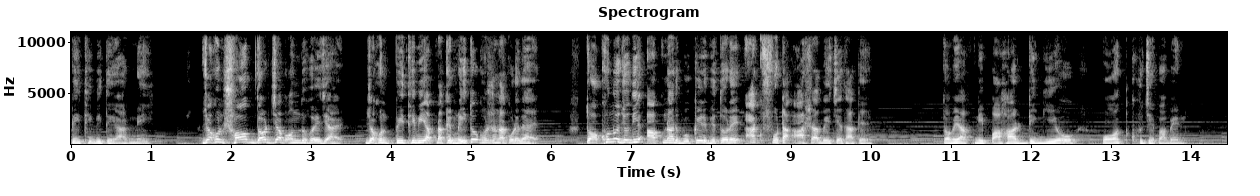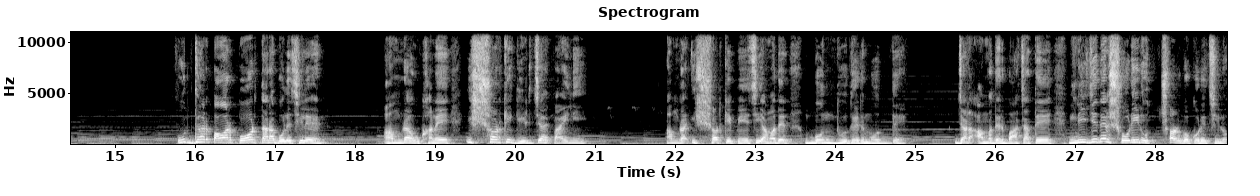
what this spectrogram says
পৃথিবীতে আর নেই। যখন সব দরজা বন্ধ হয়ে যায় যখন পৃথিবী আপনাকে মৃত ঘোষণা করে দেয়, তখনও যদি আপনার বুকের ভেতরে এক ফোঁটা আশা বেঁচে থাকে, তবে আপনি পাহাড় ডিঙ্গিয়েও পথ খুঁজে পাবেন। উদ্ধার পাওয়ার পর তারা বলেছিলেন, আমরা ওখানে ঈশ্বরকে গির্জায় পাইনি। আমরা ঈশ্বরকে পেয়েছি আমাদের বন্ধুদের মধ্যে, যারা আমাদের বাঁচাতে নিজেদের শরীর উৎসর্গ করেছিল।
